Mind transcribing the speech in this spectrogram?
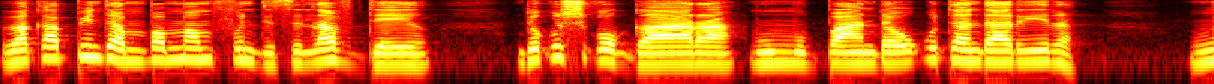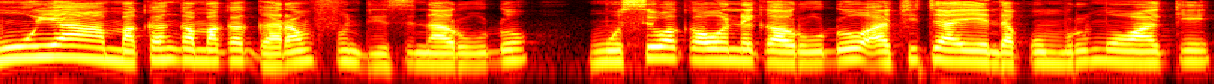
vakapinda mumba mamufundisi lovedale ndokusvikogara mumupanda wokutandarira. Muya makanga makagara mufundisi narudo musi wakaoneka rudo achiti aenda kumurume wake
